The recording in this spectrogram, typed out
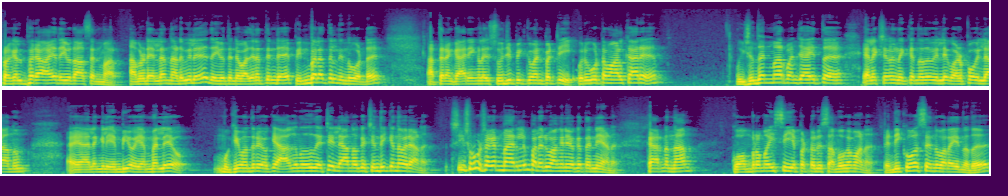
പ്രഗത്ഭരായ ദൈവദാസന്മാർ. അവരുടെ എല്ലാം നടുവിൽ ദൈവത്തിന്റെ വചനത്തിന്റെ പിൻബലത്തിൽ നിന്നുകൊണ്ട് അത്തരം കാര്യങ്ങളെ സൂചിപ്പിക്കുവാൻ പറ്റി. ഒരു കൂട്ടം ആൾക്കാർ വിശുദ്ധന്മാർ പഞ്ചായത്ത് ഇലക്ഷനിൽ നിൽക്കുന്നത് വലിയ കുഴപ്പമില്ല എന്നും അല്ലെങ്കിൽ എം പിയോ എം എൽ എയോ മുഖ്യമന്ത്രിയോ ഒക്കെ ആകുന്നത് തെറ്റില്ല എന്നൊക്കെ ചിന്തിക്കുന്നവരാണ്. ശുശ്രൂഷകന്മാരിലും പലരും അങ്ങനെയൊക്കെ തന്നെയാണ്. കാരണം നാം കോംപ്രമൈസ് ചെയ്യപ്പെട്ട ഒരു സമൂഹമാണ്. പെന്തിക്കോസ് എന്ന് പറയുന്നത്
